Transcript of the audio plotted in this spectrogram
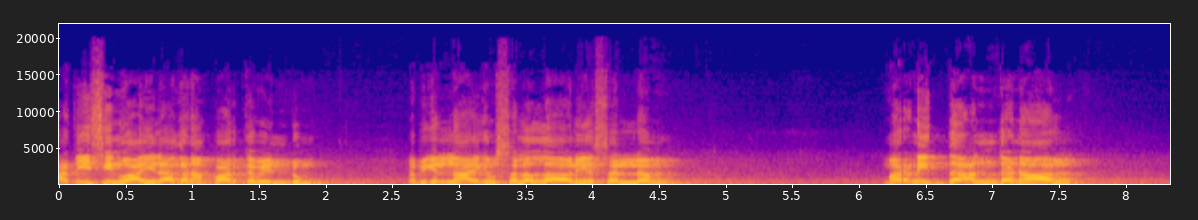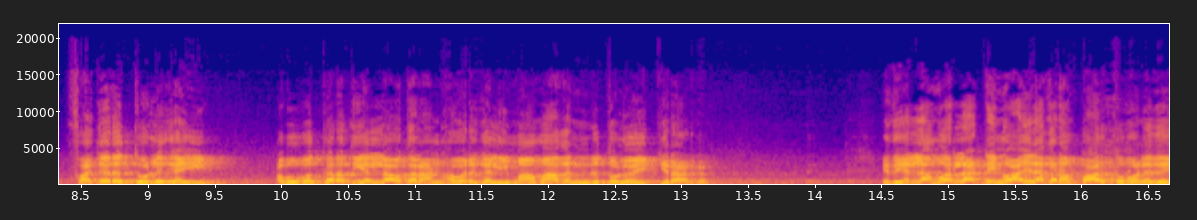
ஹதீஸின் வாயிலாக நாம் பார்க்க வேண்டும். நபிகள் நாயகம் சல்லல்லா அலிசல்லம் மரணித்த அந்த நாள் ஃபஜர தொழுகை அபுபக்கர் அதி அல்லா தலான் அவர்கள் இமாமாக நின்று தொழு வைக்கிறார்கள் இதையெல்லாம் வரலாற்றின் வாயிலாக நாம் பார்க்கும் பொழுது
